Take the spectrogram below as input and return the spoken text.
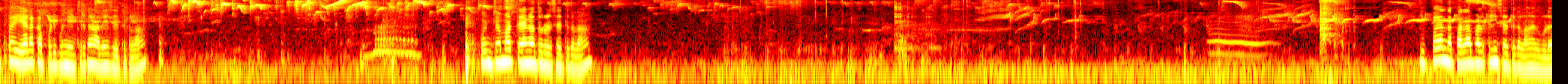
இப்போ ஏலக்காய் பொடி பண்ணி வச்சுருக்கேன். அதையும் சேர்த்துக்கலாம். கொஞ்சமாக தேங்காய் துருவல் சேர்த்துக்கலாம். இப்போ இந்த பலாப்பழத்தையும் சேர்த்துக்கலாம் இது கூட.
